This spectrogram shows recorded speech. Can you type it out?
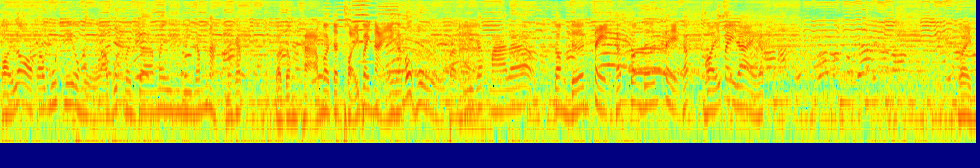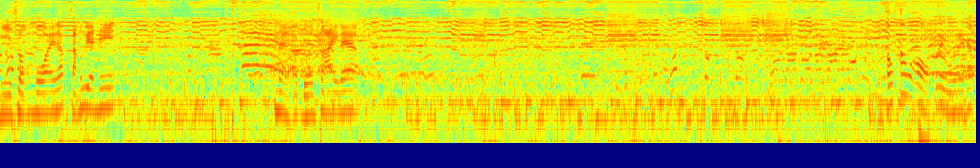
ถอยแล้วออกอาวุธนี่โอ้โหอาวุธมันจะไม่มีน้ำหนักนะครับ ก็ต้องถามว่าจะถอยไปไหนครับโอ้โหแบบนี้ครับมาแล้ว ต้องเดินเตะครับต้องเดินเตะครับถอยไม่ได้ครับไม่มีทรงมวยครับสังเวียนนี้นี่ครับโดนซ้ายอีกแล้ว เขาเข้าออกเร็วนะครับ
